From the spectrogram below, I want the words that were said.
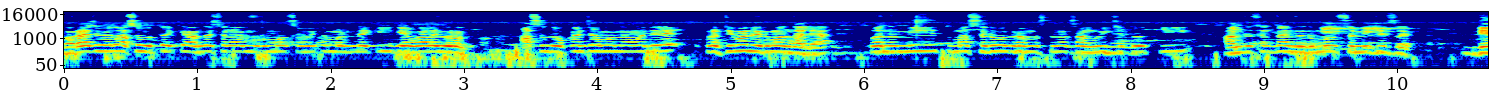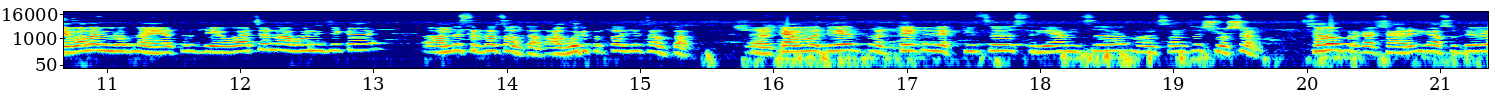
बऱ्याच वेळेला असं होतं की अंधश्रद्धा निर्मूल समिती म्हटलं की देवाला विरोध. असं लोकांच्या मनामध्ये प्रतिमा निर्माण झाल्या. पण मी तुम्हा सर्व ग्रामस्थांना सांगू इच्छितो की अंधश्रद्धा निर्मूल समितीचं देवाला विरोध नाही आहे तर देवाच्या नावाने जे काय अंधश्रद्धा चालतात आघोरी प्रथा जे चालतात त्यामध्ये प्रत्येक व्यक्तीचं स्त्रियांचं माणसांचं शोषण सर्व प्रकार शारीरिक असू दे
